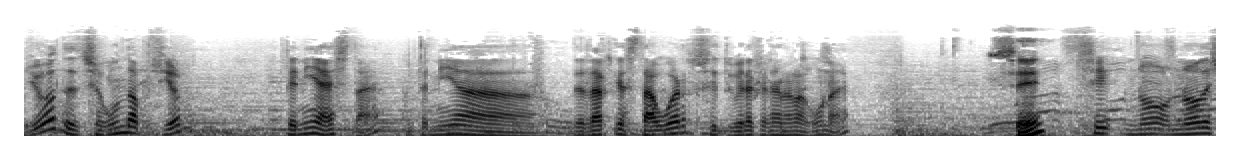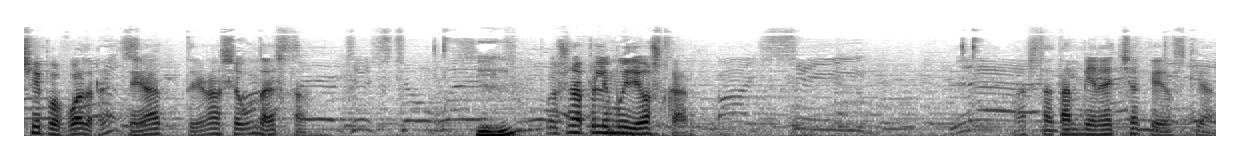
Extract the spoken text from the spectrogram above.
Yo, de segunda opción, tenía esta, ¿eh? Tenía The Darkest Tower si tuviera que ganar alguna, ¿eh? ¿Sí? Sí, no, no de Shape of Water, ¿eh? Tenía, tenía una segunda esta. Ujú. Pues es una peli muy de Oscar. Está tan bien hecha que, hostia.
